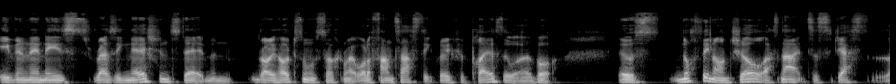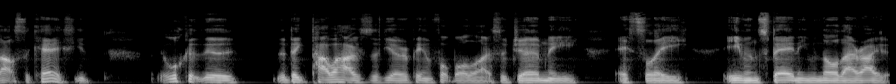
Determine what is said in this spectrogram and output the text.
even in his resignation statement, Roy Hodgson was talking about what a fantastic group of players there were, but there was nothing on show last night to suggest that that's the case. You look at the the big powerhouses of European football, like so Germany, Italy, even Spain, even though they're out.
